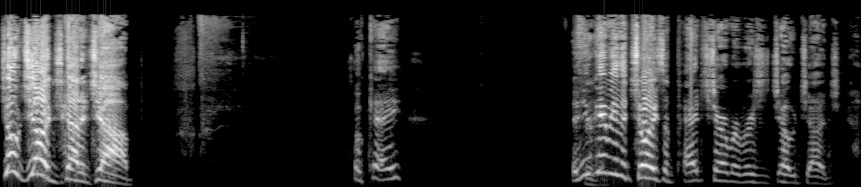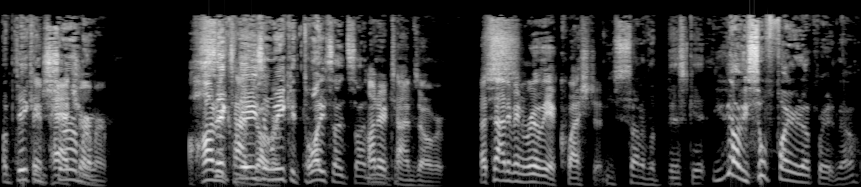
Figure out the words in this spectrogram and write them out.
Joe Judge got a job. okay? If you hmm. give me the choice of Pat Shurmur versus Joe Judge, I'm taking I'm Shurmur. Pat Shurmur. Six days over. a week and twice on Sunday. Hundred times over. That's not even really a question. You son of a biscuit. You got me so fired up right now.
